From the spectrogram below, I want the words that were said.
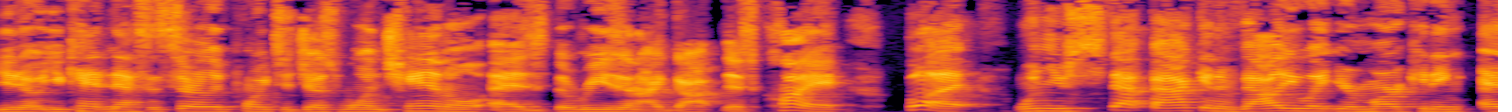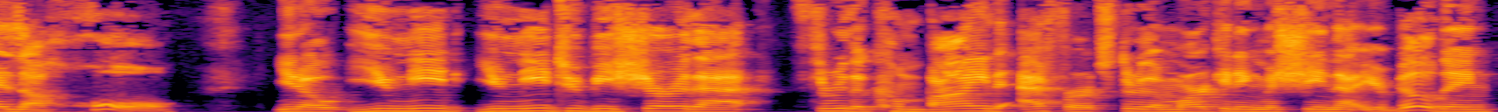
you know, you can't necessarily point to just one channel as the reason I got this client. But when you step back and evaluate your marketing as a whole, you know, you need, you need to be sure that through the combined efforts through the marketing machine that you're building,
